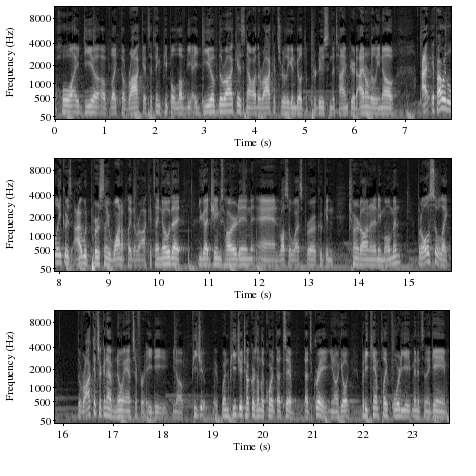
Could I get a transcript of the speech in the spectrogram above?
whole idea of like the Rockets. I think people love the idea of the Rockets. Now, are the Rockets really going to be able to produce in the time period? I don't really know. I, if I were the Lakers, I would personally want to play the Rockets. I know that you got James Harden and Russell Westbrook who can turn it on at any moment, but also like the Rockets are going to have no answer for AD. You know, PJ when PJ Tucker's on the court, that's it. That's great. You know, he'll but he can't play 48 minutes in a game.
